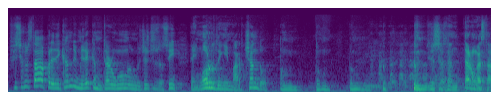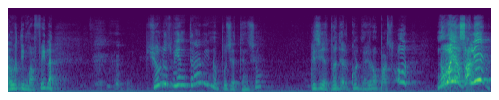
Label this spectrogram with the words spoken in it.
Físico estaba predicando y miré que entraron unos muchachos así, en orden y marchando. y se sentaron hasta la última fila. Yo los vi entrar y no puse atención. Que si después del culto me dijeron, pastor, no vaya a salir.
